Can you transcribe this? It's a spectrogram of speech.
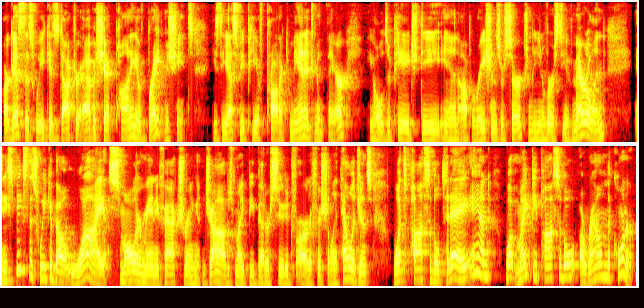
Our guest this week is Dr. Abhishek Pani of Bright Machines. He's the SVP of Product Management there. He holds a PhD in Operations Research from the University of Maryland, and he speaks this week about why smaller manufacturing jobs might be better suited for artificial intelligence, what's possible today, and what might be possible around the corner.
